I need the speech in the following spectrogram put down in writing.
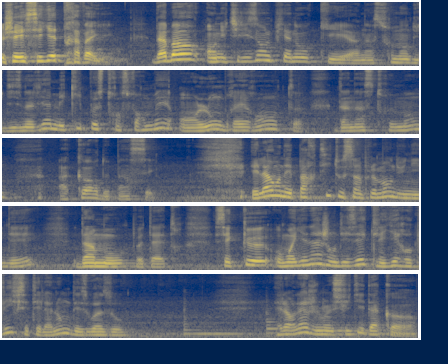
j'ai essayé de travailler. D'abord en utilisant le piano, qui est un instrument du 19e, mais qui peut se transformer en l'ombre errante d'un instrument à cordes pincées. Et là, on est parti tout simplement d'une idée, d'un mot peut-être. C'est que au Moyen Âge, on disait que les hiéroglyphes c'était la langue des oiseaux. Et alors là, je me suis dit d'accord.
